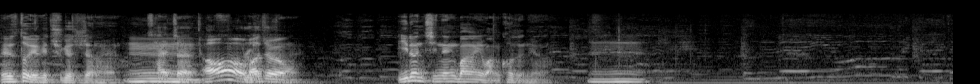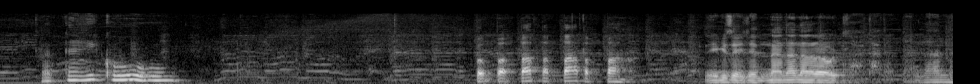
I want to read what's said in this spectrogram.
여기서 또 이렇게 죽여주잖아요. 음. 살짝. 어. 맞아요. 이런 진행 방향이 많거든요. 음. 라떼이코. 빠빠빠빠빠빠. 여기서 이제 나나나라고 나나나.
